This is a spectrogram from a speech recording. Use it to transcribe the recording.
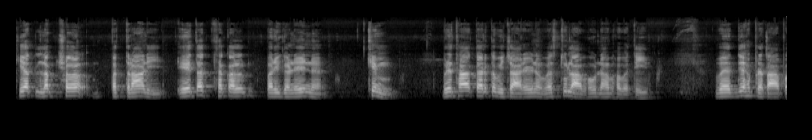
कियत्लक्षपत्राणि एतत् सकलपरिगणेन किं वृथा तर्क विचारेण वस्तुलाभो न भवति। वैद्य प्रताप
